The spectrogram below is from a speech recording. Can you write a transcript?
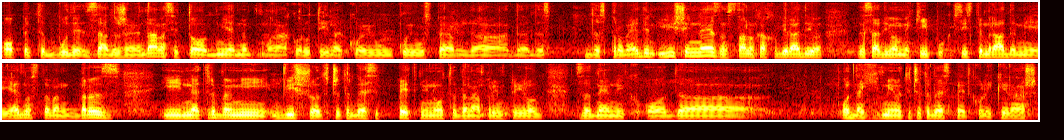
opet bude zadržana. Danas je to jedna onako rutina koju, koju uspevam da, da, da da sprovedem i više ne znam stvarno kako bi radio da sad imam ekipu. Sistem rada mi je jednostavan, brz i ne treba mi više od 45 minuta da napravim prilog za dnevnik od od nekih minuti 45 koliko je naš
